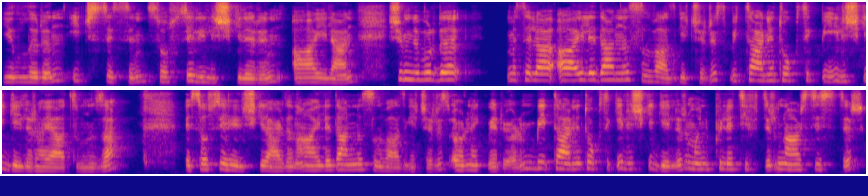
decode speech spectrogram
yılların, iç sesin, sosyal ilişkilerin, ailen. Şimdi burada Mesela aileden nasıl vazgeçeriz? Bir tane toksik bir ilişki gelir hayatımıza. E, sosyal ilişkilerden, aileden nasıl vazgeçeriz? Örnek veriyorum. Bir tane toksik ilişki gelir, manipülatiftir, narsisttir.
